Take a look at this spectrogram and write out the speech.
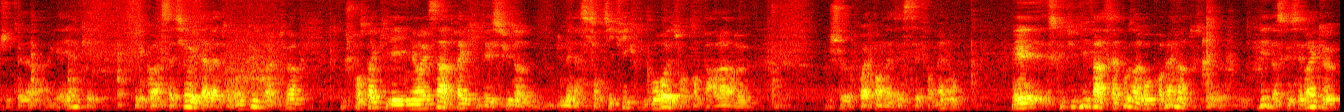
j'étais là à Gaillac, et, les conversations étaient à bâton rompu, quand même, tu vois. Donc, je pense pas qu'il ait ignoré ça, après qu'il ait su d'une manière scientifique, rigoureuse, j'entends par là, euh, je ne pourrais pas en attester formellement. Mais ce que tu dis, ça pose un gros problème, hein, tout ce que tu dis, parce que c'est vrai que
